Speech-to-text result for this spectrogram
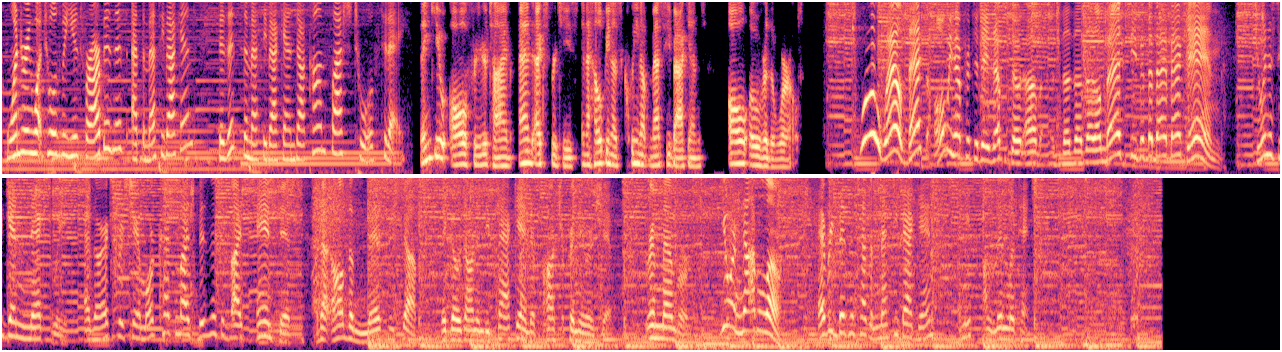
Wondering what tools we use for our business at the Messy Backend? Visit themessybackend.com slash tools today. Thank you all for your time and expertise in helping us clean up messy backends all over the world. Woo! Well, that's all we have for today's episode of the the, the, messy back end. Join us again next week as our experts share more customized business advice and tips about all the messy stuff that goes on in the back end of entrepreneurship. Remember, you are not alone. Every business has a messy back end and needs a little attention.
